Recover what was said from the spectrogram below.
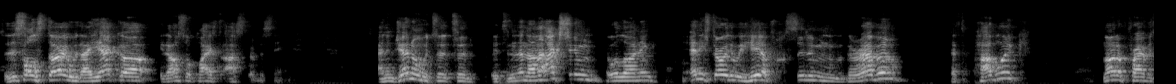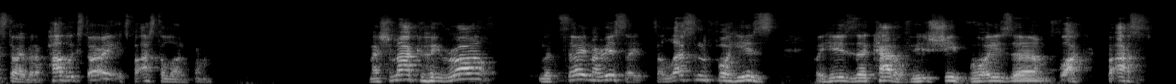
So this whole story with Ayeka, it also applies to us, the saying. And in general, it's, a, it's, a, it's another action that we're learning. Any story that we hear of Chassidim and the Rebbe, that's public, not a private story, but a public story, it's for us to learn from. Let's say Marisa. It's a lesson for his for his uh, cattle, for his sheep, for his uh, flock, for us.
